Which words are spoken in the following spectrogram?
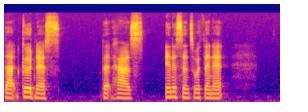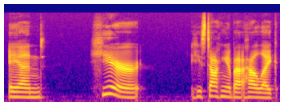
that goodness that has innocence within it. And here he's talking about how like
